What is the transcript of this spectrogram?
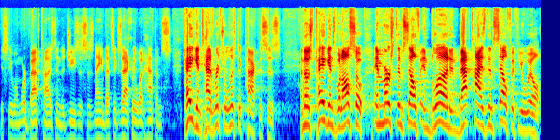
You see, when we're baptized into Jesus' name, that's exactly what happens. Pagans had ritualistic practices, and those pagans would also immerse themselves in blood and baptize themselves, if you will.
